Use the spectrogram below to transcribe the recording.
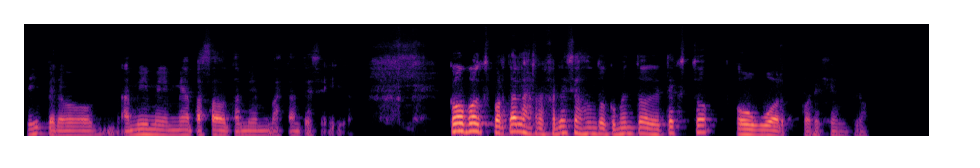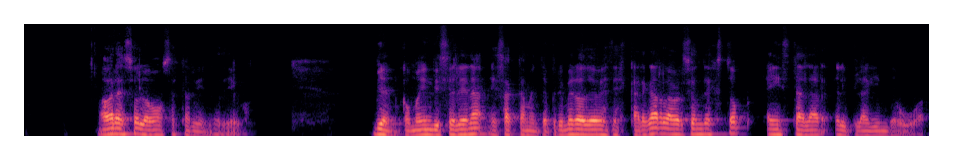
¿sí? Pero a mí me, ha pasado también bastante seguido. ¿Cómo puedo exportar las referencias de un documento de texto o Word, por ejemplo? Ahora eso lo vamos a estar viendo, Diego. Bien, como bien dice Elena, exactamente. Primero debes descargar la versión desktop e instalar el plugin de Word.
